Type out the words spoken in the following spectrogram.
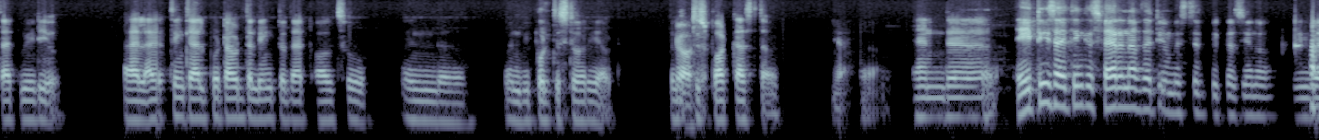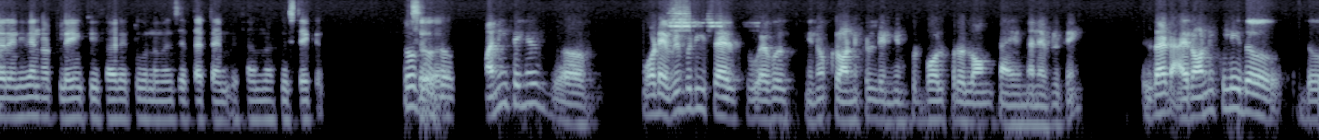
that video i'll i think i'll put out the link to that also in the when we put the story out sure, this sure. podcast out yeah uh, and uh, 80s i think is fair enough that you missed it because you know we were anyway not playing fifa tournaments at that time if i'm not mistaken so, so the, the funny thing is uh, what everybody says whoever you know chronicled indian football for a long time and everything is that ironically the the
